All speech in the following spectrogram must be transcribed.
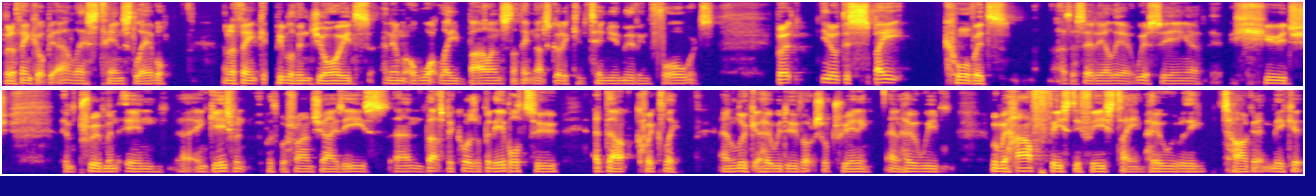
but I think it'll be at a less tense level. And I think people have enjoyed an element of work life balance. I think that's going to continue moving forwards. But, you know, despite COVID, as I said earlier, we're seeing a huge improvement in uh, engagement with our franchisees. And that's because we've been able to adapt quickly and look at how we do virtual training and how we, when we have face to face time, how we really target and make it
